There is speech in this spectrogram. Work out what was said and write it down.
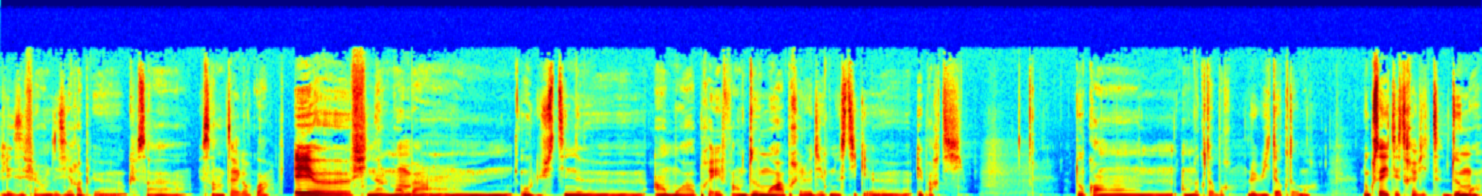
les, effets indésirables que, ça, ça, intègre. quoi. Et finalement, ben, Augustine, un mois après, enfin deux mois après le diagnostic, est partie. Donc en, en, octobre, le 8 octobre. Donc ça a été très vite, deux mois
